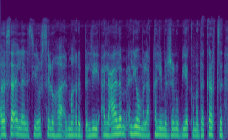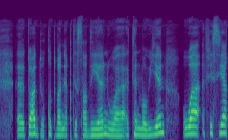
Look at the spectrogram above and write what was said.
الرسائل التي يرسلها المغرب للعالم. اليوم الأقاليم الجنوبية كما ذكرت آه، تعد قطبا اقتصاديا وتنمويا وفي سياق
